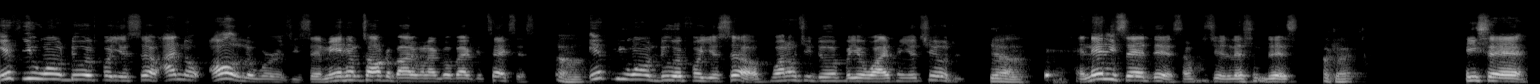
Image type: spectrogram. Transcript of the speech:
if you won't do it for yourself, I know all of the words you said. Me and him talk about it when I go back to Texas. Uh-huh. If you won't do it for yourself, why don't you do it for your wife and your children? Yeah. And then he said this. I want you to listen to this. Okay. He said,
